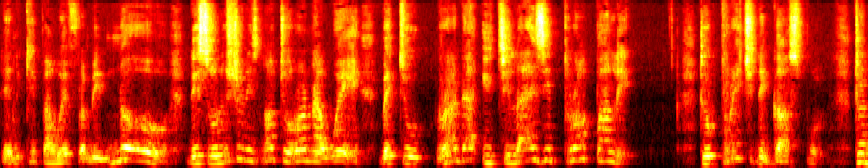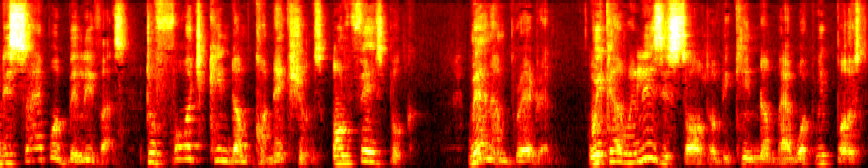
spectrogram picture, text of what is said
then keep away from it. No, the solution is not to run away, but to rather utilize it properly to preach the gospel, to disciple believers, to forge kingdom connections on Facebook. Men and brethren, we can release the salt of the kingdom by what we post.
